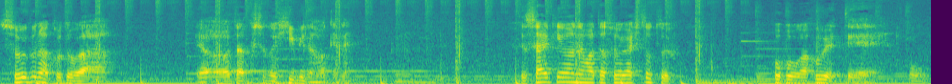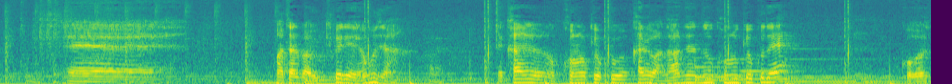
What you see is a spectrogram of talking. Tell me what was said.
そういうふうなことがいや私の日々なわけね。で最近はねまたそれが一つ方法が増えて、えーまあ、例えばウィキペディア読むじゃん。はい。で彼のこの曲彼は何年のこの曲でこう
